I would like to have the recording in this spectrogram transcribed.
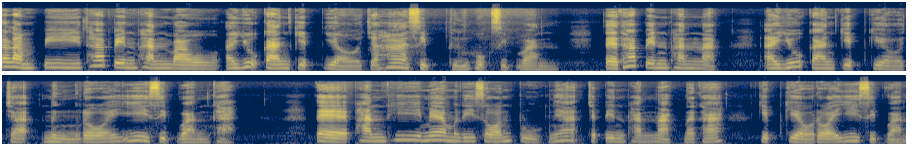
กระหล่ำปีถ้าเป็นพันธุ์เบา อายุการเก็บเกี่ยวจะ 50ถึง60 วัน แต่ถ้าเป็นพันธุ์หนัก อายุการเก็บเกี่ยวจะ 120 วันค่ะ แต่พันธุ์ที่แม่มรีซ้อนปลูกเนี่ยจะเป็นพันธุ์หนักนะคะ เก็บเกี่ยว 120 วัน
